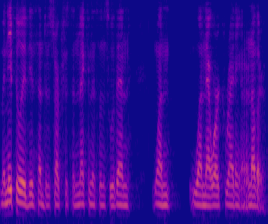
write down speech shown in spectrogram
manipulate the incentive structures and mechanisms within one one network writing on another.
